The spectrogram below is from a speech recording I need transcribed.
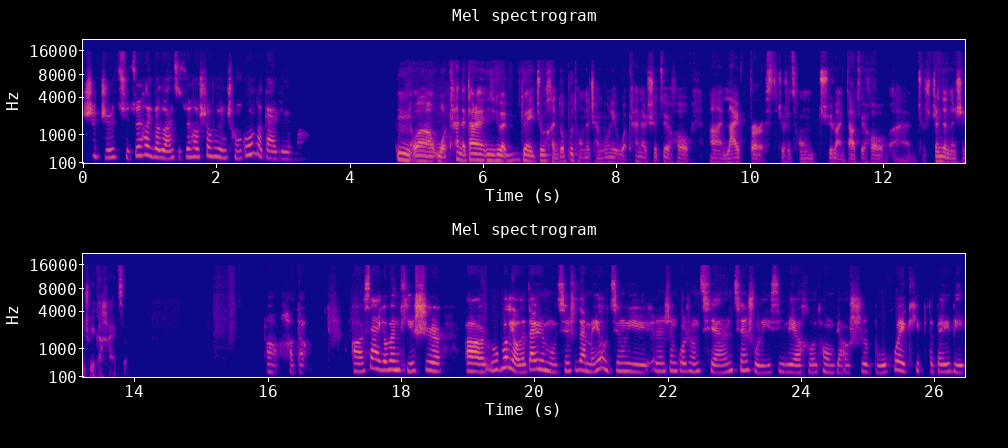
是指取最后一个卵子最后受孕成功的概率吗？嗯，我我看的当然对对，就很多不同的成功率。我看的是最后啊，live birth，就是从取卵到最后啊，就是真的能生出一个孩子。哦，好的。呃，下一个问题是，呃，如果有的代孕母亲是在没有经历妊娠过程前签署了一系列合同，表示不会 keep the baby，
